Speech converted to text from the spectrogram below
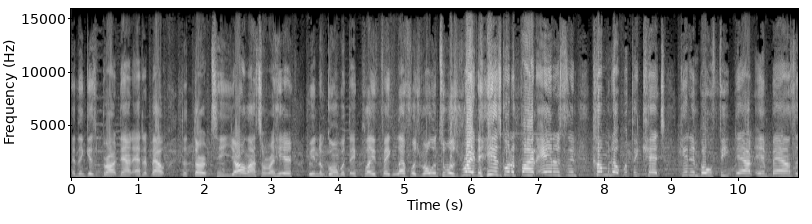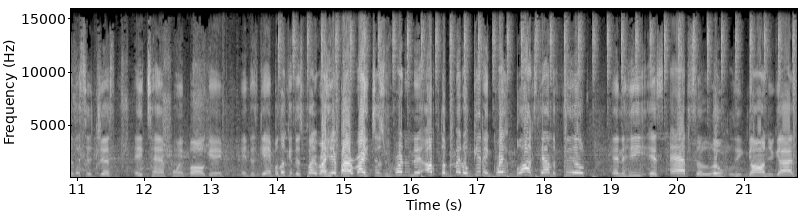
and then gets brought down at about the 13-yard line. So right here, we end up going with a play fake. Leftwich rolling to his right, and he is going to find Anderson coming up with the catch, getting both feet down in bounds, and this is just a 10-point ball game in this game. But look at this play right here by Wright, just running it up the middle, getting great blocks down the field, and he is absolutely gone, you guys.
